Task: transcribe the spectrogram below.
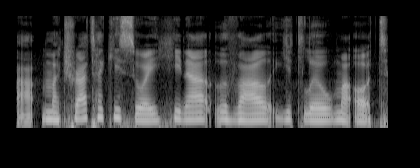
uh, matrat hakisui hina leval yitlo maot.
